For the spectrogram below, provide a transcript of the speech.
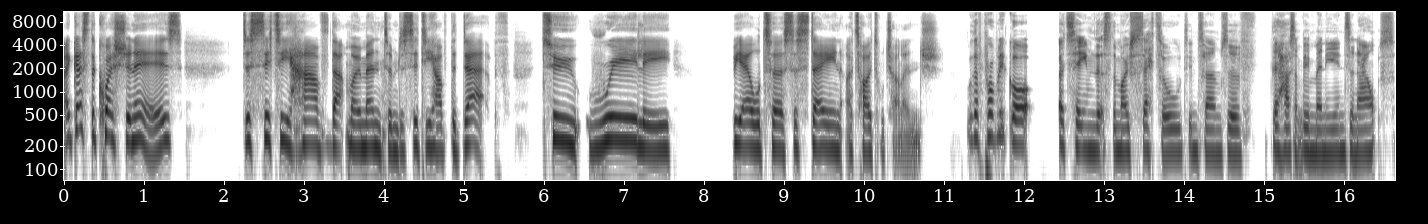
I guess the question is does City have that momentum? Does City have the depth to really be able to sustain a title challenge? Well, they've probably got a team that's the most settled in terms of there hasn't been many ins and outs.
